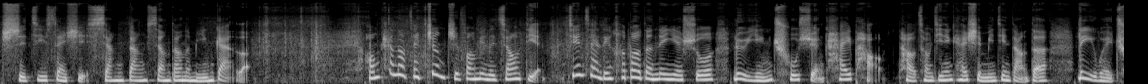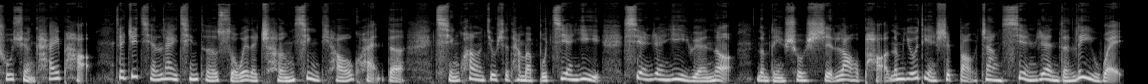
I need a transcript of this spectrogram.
时机算是相当相当的敏感了。我们看到在政治方面的焦点，今天在联合报的内页说，绿营初选开跑。好，从今天开始，民进党的立委初选开跑。在之前赖清德所谓的诚信条款的情况，就是他们不建议现任议员呢，那么等于说是落跑，那么有点是保障现任的立委。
